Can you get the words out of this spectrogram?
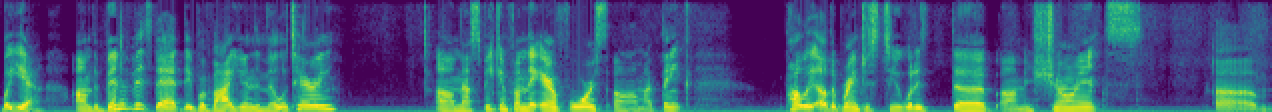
But yeah, um, the benefits that they provide you in the military. Um, now, speaking from the Air Force, um, I think probably other branches too. What is the um, insurance? Um,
